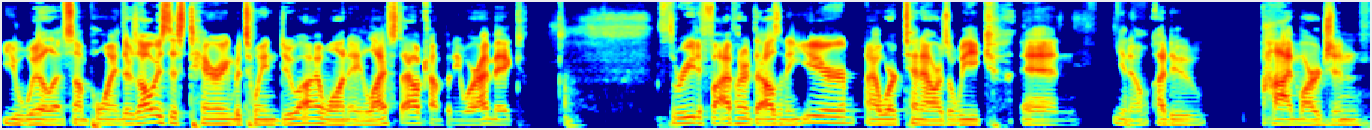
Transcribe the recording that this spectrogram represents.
you will at some point. There's always this tearing between: do I want a lifestyle company where I make three to five hundred thousand a year? I work ten hours a week, and you know I do high margin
